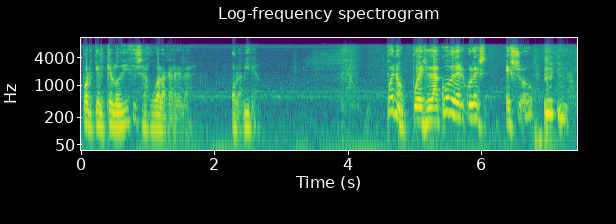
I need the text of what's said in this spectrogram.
Porque el que lo dice se ha jugado la carrera o la vida. Bueno, pues la cueva de Hércules, eso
